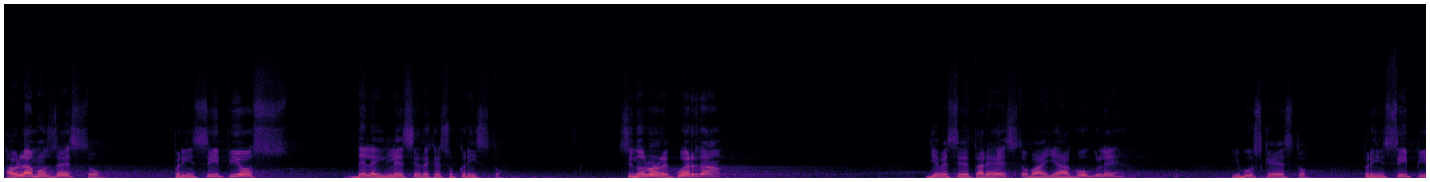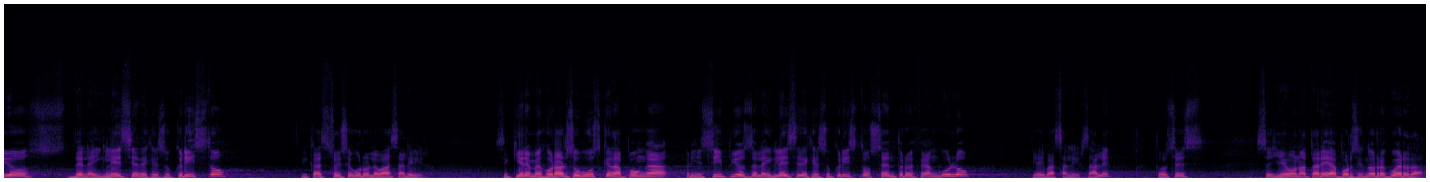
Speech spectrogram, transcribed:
hablamos de esto, principios de la iglesia de Jesucristo. Si no lo recuerda, llévese de tarea esto, vaya a Google y busque esto, principios de la iglesia de Jesucristo, y casi estoy seguro le va a salir. Si quiere mejorar su búsqueda, ponga principios de la iglesia de Jesucristo, centro de fe angulo, y ahí va a salir, ¿sale? Entonces, se lleva una tarea por si no recuerda.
